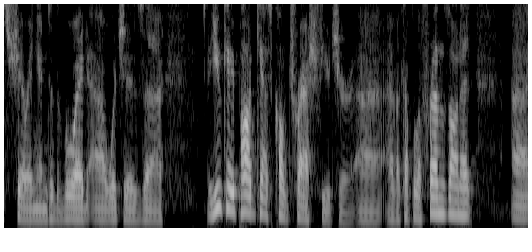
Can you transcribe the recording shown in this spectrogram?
sharing into the void, uh, which is uh, a UK podcast called Trash Future. Uh, I have a couple of friends on it. Uh,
